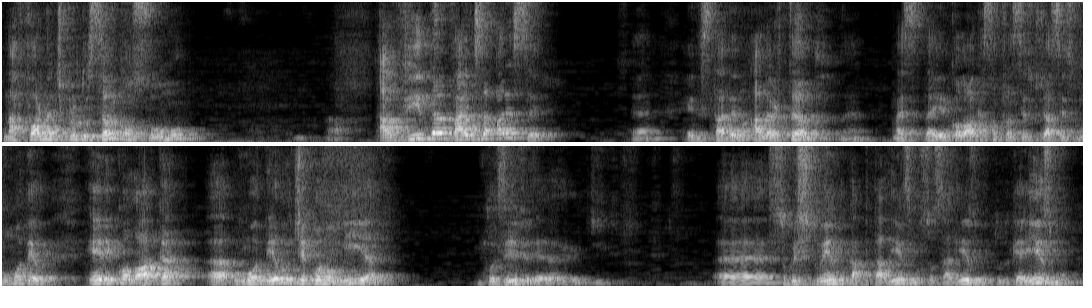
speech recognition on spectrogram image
na forma de produção e consumo, a vida vai desaparecer. É, ele está alertando, né? mas daí ele coloca São Francisco de Assis como modelo. Ele coloca uh, o modelo de economia, inclusive de, de, de, uh, substituindo o capitalismo, o socialismo, tudo que é ismo,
